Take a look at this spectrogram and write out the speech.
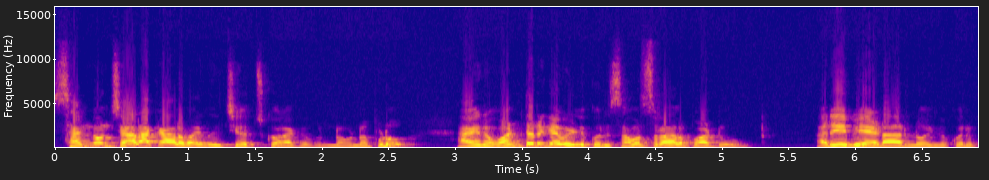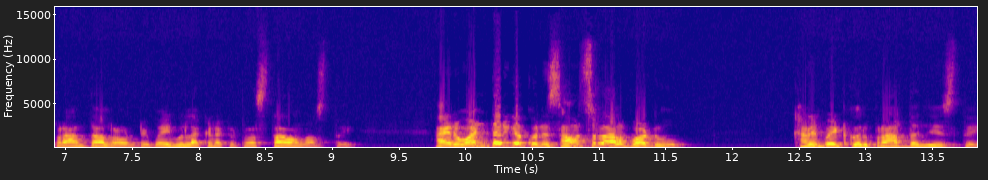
సంఘం చాలా కాలం ఆయన చేర్చుకోలేకుండా ఉన్నప్పుడు ఆయన ఒంటరిగా వెళ్ళి కొన్ని సంవత్సరాల పాటు అరేబియా ఎడారిలో ఇంకా కొన్ని ప్రాంతాల్లో ఉంటాయి. బైబిల్ అక్కడక్కడ ప్రస్తావనలు వస్తాయి. ఆయన ఒంటరిగా కొన్ని సంవత్సరాల పాటు కనిపెట్టుకొని ప్రార్థన చేస్తే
